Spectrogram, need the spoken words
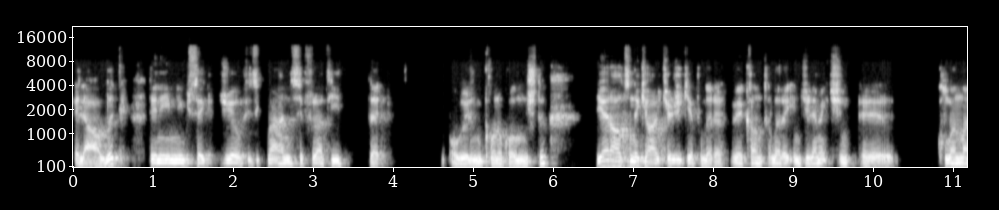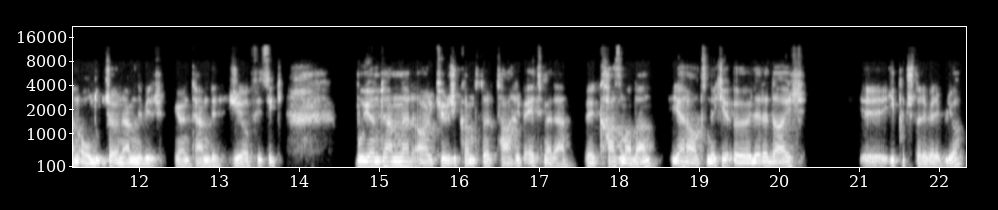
ele aldık. Deneyimli yüksek geofizik mühendisi Fırat Yiğit'le o bölüm konuk olmuştu. Yer altındaki arkeolojik yapıları ve kalıntıları incelemek için e, kullanılan oldukça önemli bir yöntemdi jeofizik. Bu yöntemler arkeolojik kanıtları tahrip etmeden ve kazmadan yer altındaki öğelere dair e, ipuçları verebiliyor.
